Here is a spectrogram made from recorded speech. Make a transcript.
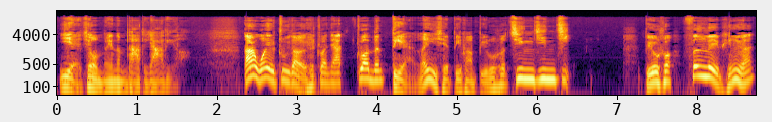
也就没那么大的压力了。当然，我也注意到有些专家专门点了一些地方，比如说京津冀。比如说，分位平原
